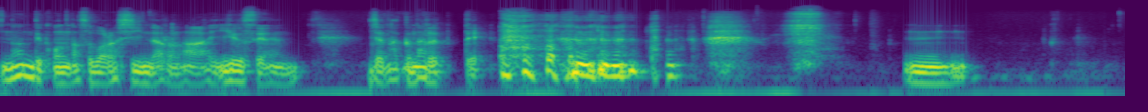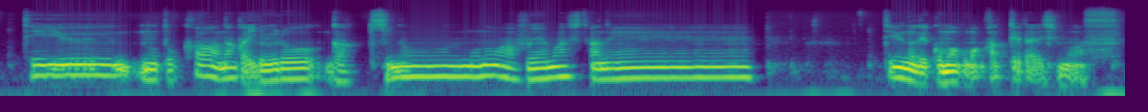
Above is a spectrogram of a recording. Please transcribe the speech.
なんでこんな素晴らしいんだろうな。有線じゃなくなるって。うん。っていうのとか、なんかいろいろ楽器のものは増えましたね。っていうので、こまごま買ってたりします。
